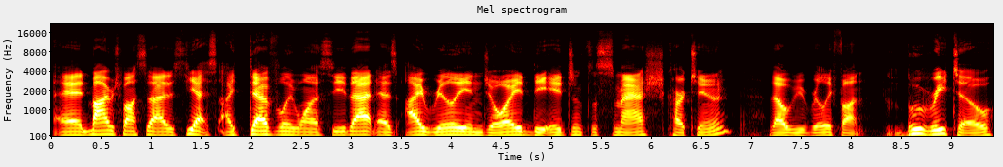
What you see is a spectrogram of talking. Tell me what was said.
And my response to that is yes, I definitely want to see that as I really enjoyed the Agents of Smash cartoon. That would be really fun. Burrito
